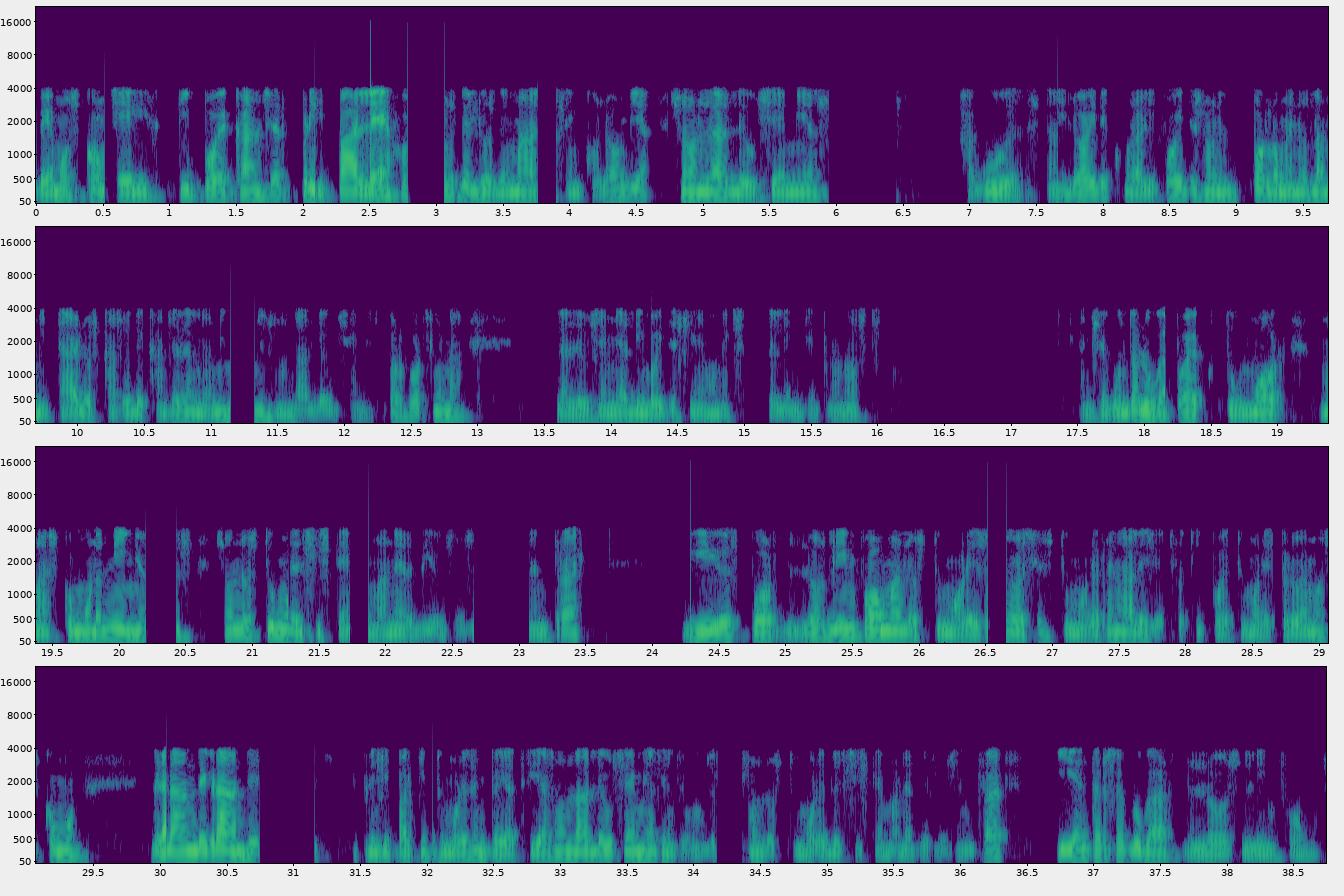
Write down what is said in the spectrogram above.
Vemos como el tipo de cáncer principal, lejos de los demás en Colombia, son las leucemias agudas, tanto amiloide como la lifoide, son por lo menos la mitad de los casos de cáncer en los niños son las leucemias. Por fortuna, las leucemias linfoides tienen un excelente pronóstico. En segundo lugar, el tumor más común en los niños son los tumores del sistema nervioso central, seguidos por los linfomas, los tumores óseos, tumores renales y otro tipo de tumores. Pero vemos como grande, grande, el principal tipo de tumores en pediatría son las leucemias y en segundo son los tumores del sistema nervioso central y en tercer lugar los linfomas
